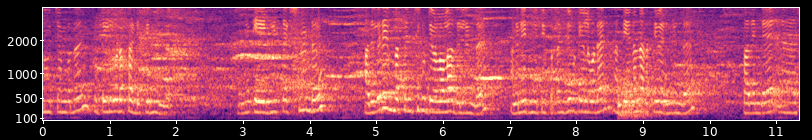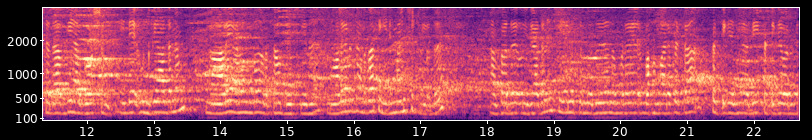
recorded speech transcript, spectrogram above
നൂറ്റമ്പത് കുട്ടികളിവിടെ പഠിക്കുന്നുണ്ട്. പിന്നെ കെ ജി സെക്ഷനുണ്ട്. അതിലൊരു എൺപത്തഞ്ച് കുട്ടികളോളം അതിലുണ്ട്. അങ്ങനെ ഇരുന്നൂറ്റി മുപ്പത്തഞ്ച് കുട്ടികളിവിടെ അധ്യയനം നടത്തി വരുന്നുണ്ട്. അപ്പം അതിന്റെ ശതാബ്ദി ആഘോഷം ഇതിന്റെ ഉദ്ഘാടനം നാളെയാണ് നമ്മൾ നടത്താൻ ഉദ്ദേശിക്കുന്നത്. നാളെയാണ് നടത്താൻ തീരുമാനിച്ചിട്ടുള്ളത്. അപ്പോൾ അത് ഉദ്ഘാടനം ചെയ്യാനെത്തുന്നത് നമ്മുടെ ബഹുമാനപ്പെട്ട പട്ടികജാതി പട്ടികവർഗ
